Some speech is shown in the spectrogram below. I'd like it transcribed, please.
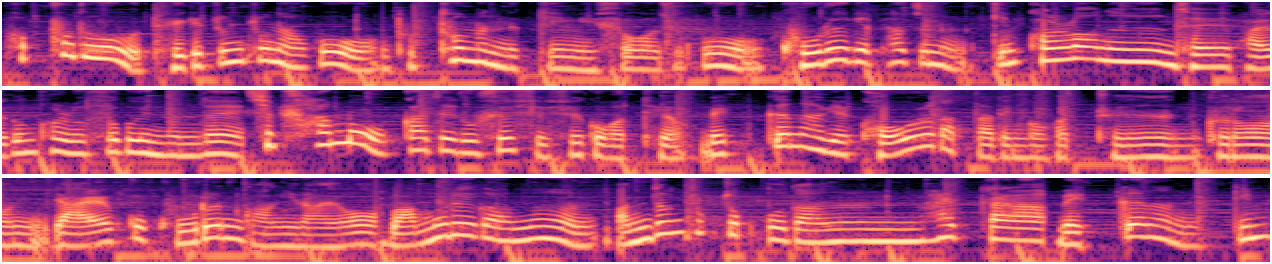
퍼프도 되게 쫀쫀하고 도톰한 느낌이 있어가지고 고르게 펴주는 느낌? 컬러는 제일 밝은 컬러 쓰고 있는데 13호까지도 쓸 수 있을 것 같아요. 매끈하게 거울 갖다 댄 것 같은 그런 얇고 고른 광이 나요. 마무리감은 완전 촉촉보다는 살짝 매끈한 느낌?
